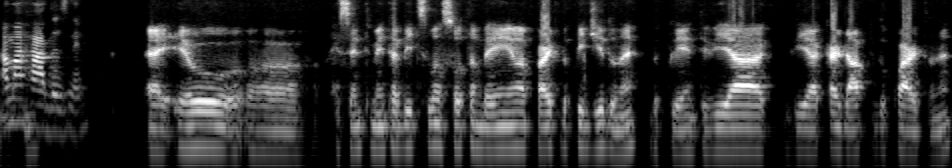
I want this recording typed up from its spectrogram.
amarradas, né? É, eu uh, recentemente a Bits lançou também a parte do pedido, né, do cliente via via cardápio do quarto, né?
